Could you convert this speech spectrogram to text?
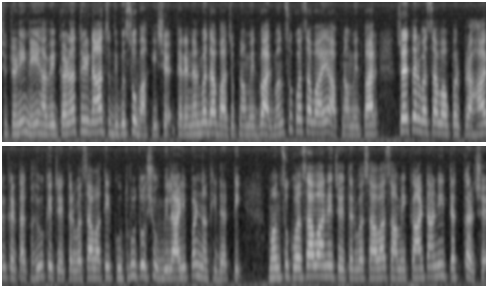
ચૂંટણીને હવે ગણતરીના જ દિવસો બાકી છે. ત્યારે નર્મદા ભાજપના ઉમેદવાર મનસુખ વસાવાએ આપના ઉમેદવાર ચૈતર વસાવા ઉપર પ્રહાર કરતા કહ્યું કે ચૈતર વસાવાથી કૂતરું તો શું? બિલાડી પણ નથી ડરતી. મનસુખ વસાવા અને ચેતર વસાવા સામે કાંટાની ટક્કર છે.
